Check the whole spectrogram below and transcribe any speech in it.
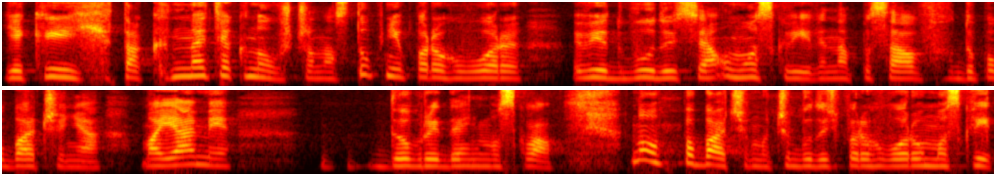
який так натякнув, що наступні переговори відбудуться у Москві. Він написав до побачення Майамі. Добрий день, Москва. Ну, побачимо, чи будуть переговори у Москві.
